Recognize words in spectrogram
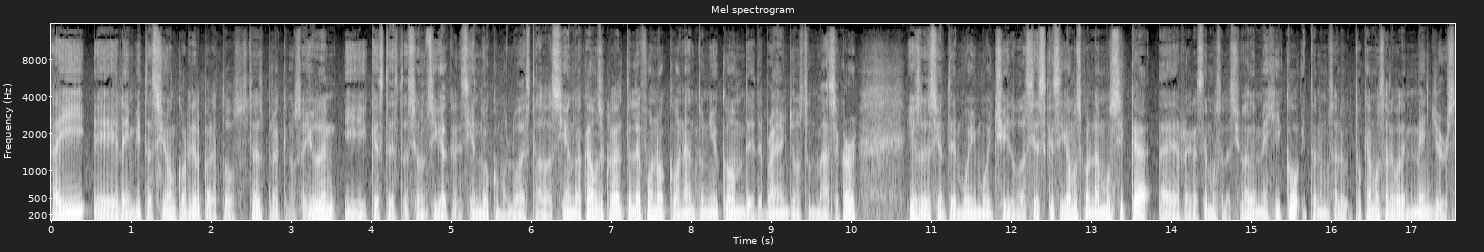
ahí eh, la invitación cordial para todos ustedes para que nos ayuden y que esta estación siga creciendo como lo ha estado haciendo. Acabamos de colgar el teléfono con Anton Newcomb de The Brian Johnston Massacre y eso se siente muy muy chido. Así es que sigamos con la música, eh, regresemos a la Ciudad de México y toquemos algo, toquemos algo de Mangers.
